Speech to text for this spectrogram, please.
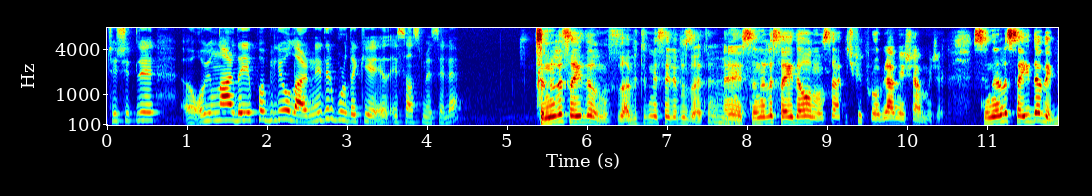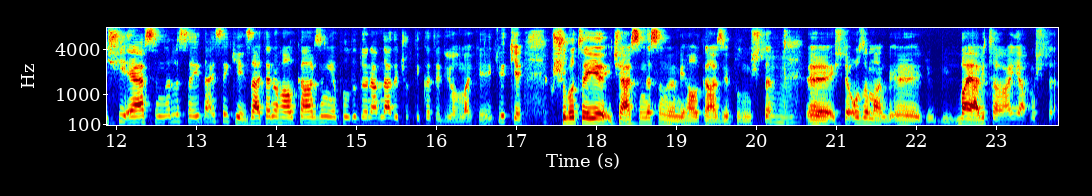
çeşitli oyunlar da yapabiliyorlar. Nedir buradaki esas mesele? Sınırlı sayıda olması. Bütün mesele bu zaten. Hani sınırlı sayıda olmasa hiçbir problem yaşanmayacak. Sınırlı sayıda ve bir şey eğer sınırlı sayıdaysa ki zaten o halka arzın yapıldığı dönemlerde çok dikkat ediyor olmak gerekiyor ki Şubat ayı içerisinde sanırım bir halka arz yapılmıştı. Ee, işte o zaman e, bayağı bir tavan yapmıştı.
